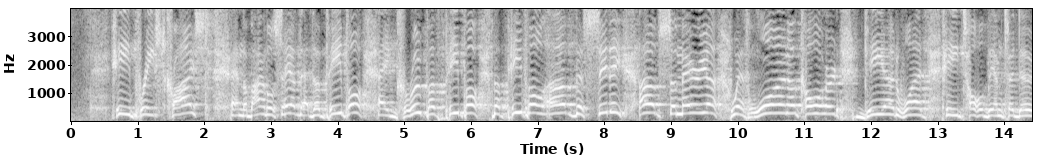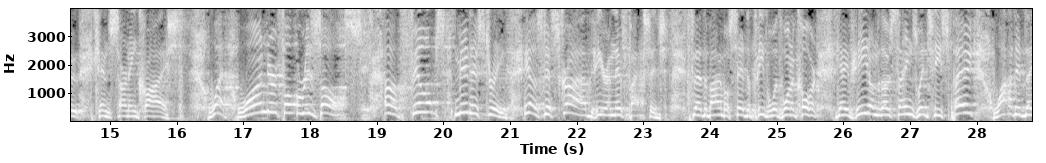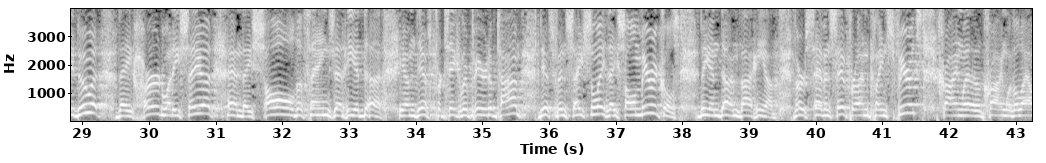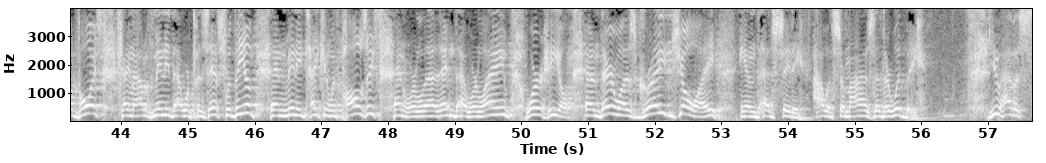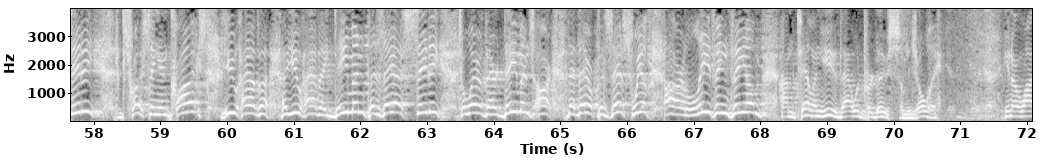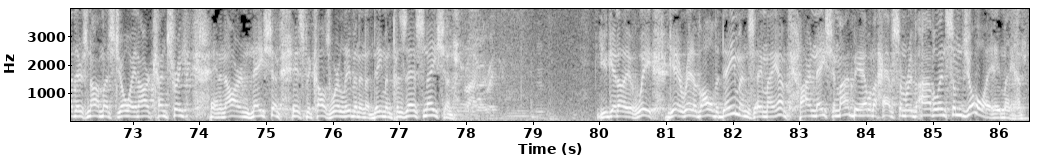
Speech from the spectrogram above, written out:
He preached Christ, and the Bible said that the people, a group of people, the people of the city of Samaria, with one accord, did what he told them to do concerning Christ. What wonderful results of Philip's ministry is described here in this passage. The Bible said the people with one accord gave heed unto those things which he spake. Why did they do it? They heard what he said and they saw the things that he had done. In this particular period of time, dispensationally, they saw miracles being done by him. Verse 7 said, For unclean spirits, crying with, crying with a loud voice, came out of many that were possessed with them, and many taken with palsies and were and that were lame were healed. And there was great joy in that city. I would surmise that there would be. You have a city trusting in Christ. You have a, you have a demon possessed city to where their demons are that they are possessed with are leaving them. I'm telling you, that would produce some joy. You know why there's not much joy in our country and in our nation? It's because we're living in a demon possessed nation. You get if we get rid of all the demons, amen. Our nation might be able to have some revival and some joy, amen.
